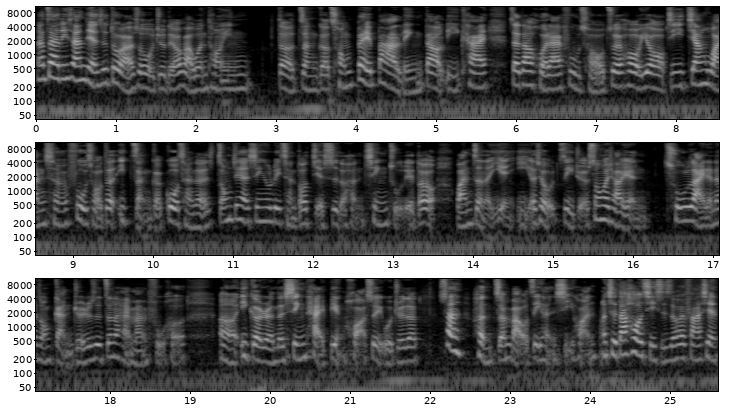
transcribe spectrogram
那在第三点是对我来说，我觉得有把文同英的整个从被霸凌到离开，再到回来复仇，最后又即将完成复仇这一整个过程的中间的心路历程都解释得很清楚，也都有完整的演绎。而且我自己觉得宋慧乔演出来的那种感觉，就是真的还蛮符合。呃，一个人的心态变化，所以我觉得算很真吧，我自己很喜欢。而且到后期其实会发现，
